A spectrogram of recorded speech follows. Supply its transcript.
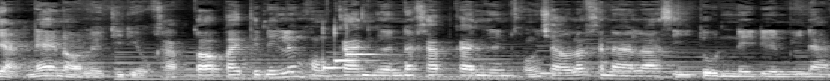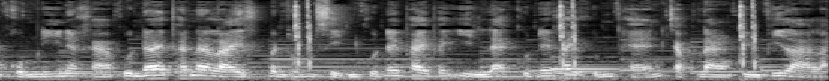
อย่างแน่นอนเลยทีเดียวครับ ต่อไปเป็นในเรื่องของการเงินนะครับการเงินของชาวลัคนาราศีตุลในเดือนมีนาคมนี้นะครับคุณได้พระนารายณ์บรรทมศิลป์คุณได้ไพ่พระอินทร์และคุณได้ไพ่ขุนแผนกับนางพิมพิลาไล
